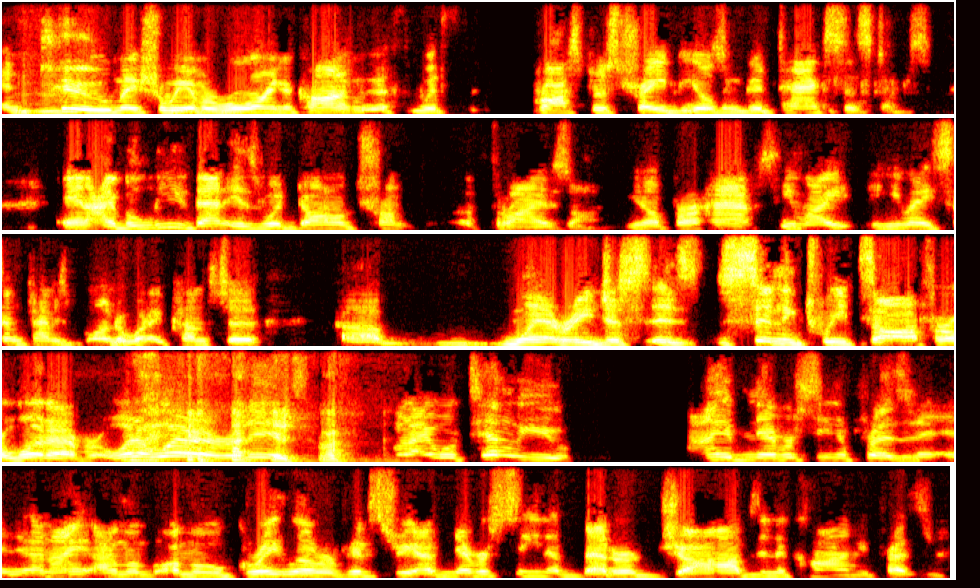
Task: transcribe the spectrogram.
and mm-hmm. two, make sure we have a roaring economy with with prosperous trade deals and good tax systems. And I believe that is what Donald Trump uh, thrives on. You know, perhaps he might he may sometimes blunder when it comes to uh, whenever he just is sending tweets off or whatever, whatever it is. but I will tell you, I have never seen a president, and, and I, am a, I'm a great lover of history. I've never seen a better jobs and economy president.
